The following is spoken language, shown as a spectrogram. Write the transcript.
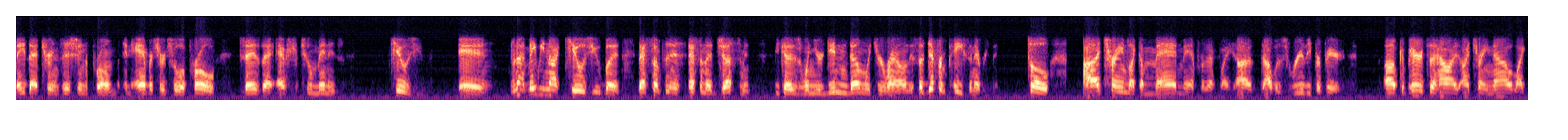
made that transition from an amateur to a pro says that extra two minutes kills you, and not maybe not kills you, but that's something that's, that's an adjustment because when you're getting done with your round, it's a different pace and everything. So I trained like a madman for that fight. I I was really prepared. Uh, compared to how I, I train now, like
